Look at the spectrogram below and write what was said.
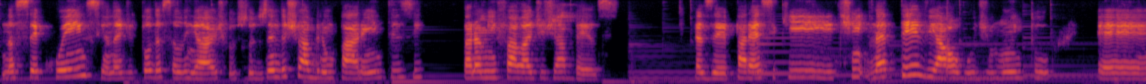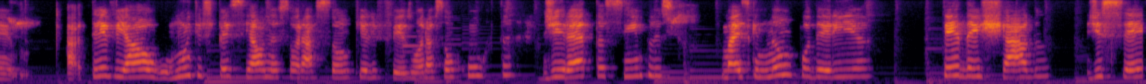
na sequência né, de toda essa linhagem que eu estou dizendo, deixa eu abrir um parêntese para mim falar de Jabez. Quer dizer, parece que né, teve algo de muito. É, teve algo muito especial nessa oração que ele fez. Uma oração curta, direta, simples, mas que não poderia ter deixado de ser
